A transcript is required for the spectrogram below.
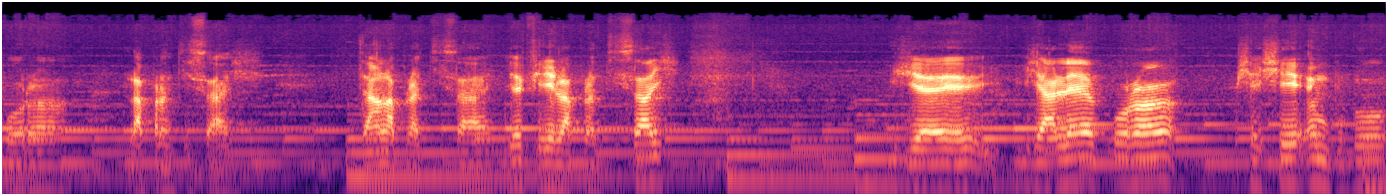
pour euh, l'apprentissage. Dans l'apprentissage, j'ai fini l'apprentissage. J'allais pour euh, chercher un boulot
